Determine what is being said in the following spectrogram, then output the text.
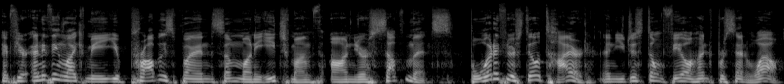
If you're anything like me, you probably spend some money each month on your supplements. But what if you're still tired and you just don't feel 100% well?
